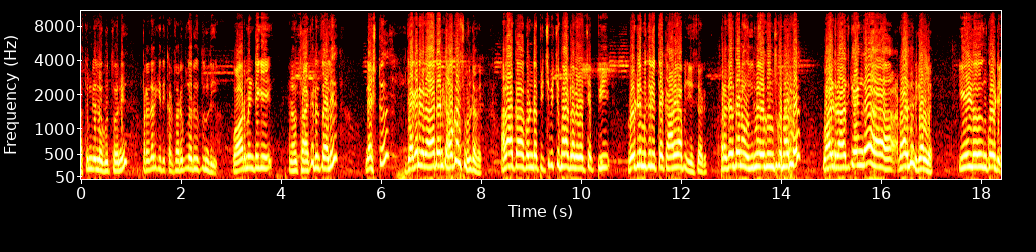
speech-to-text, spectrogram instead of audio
అసెంబ్లీలో కూర్చొని ప్రజలకి ఇది ఇక్కడ తరుపు జరుగుతుంది. గవర్నమెంట్కి మనం సహకరించాలి. నెక్స్ట్ జగన్కి రావడానికి అవకాశం ఉంటుంది. అలా కాకుండా పిచ్చి పిచ్చి మాటలు చెప్పి రోడ్ల మీద తిరిగితే కాలయాపం చేశారు. ప్రజల ధనం వినియోగించుకున్నారు వాళ్ళు రాజకీయంగా రాజధానికి వెళ్ళారు వీళ్ళు ఇంకోటి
